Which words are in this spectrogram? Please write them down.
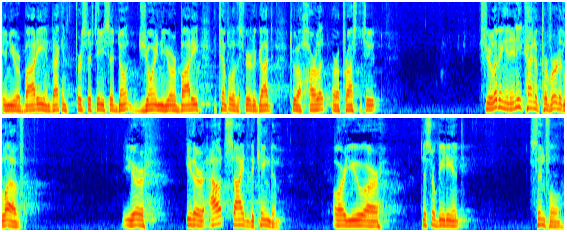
in your body. And back in verse 15 he said, don't join your body, the temple of the Spirit of God, to a harlot or a prostitute. If you're living in any kind of perverted love, you're either outside the kingdom or you are disobedient, sinful,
